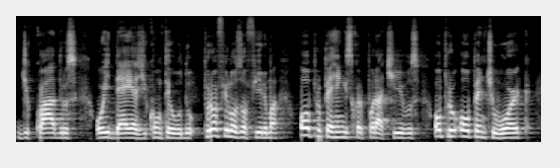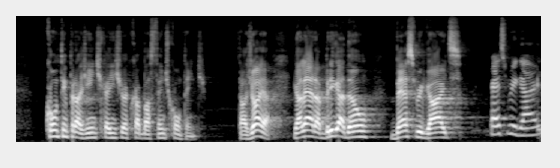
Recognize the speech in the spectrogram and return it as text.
de quadros ou ideias de conteúdo pro Filosofirma, ou pro Perrengues Corporativos, ou pro Open to Work, contem pra gente que a gente vai ficar bastante contente. Tá joia? Galera, brigadão. Best regards. Best regards.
